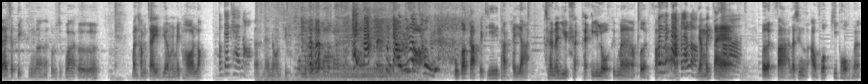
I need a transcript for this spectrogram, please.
ได้สติขึ้นมาก็รู้สึกว่า เออ มันทำใจอย่างเดียวมันไม่พอหรอกต้องแก้แค้นเหรออ่าแน่นอนสิ เห็นไหมคุณเดาเรื่องถูก กูก็กลับไปที่ถังขยะ ฉันน่ะหยิบอีโหลขึ้นมาเปิดฝามัมันไม่แตกไปแล้วเหรอ ยังไม่แตก อ่า เปิดฝาแล้วฉันก็เอาพวกขี้ผงอะ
